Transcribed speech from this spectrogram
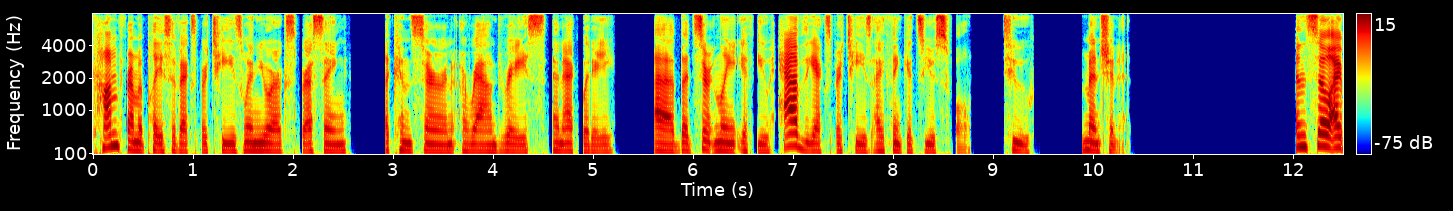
come from a place of expertise when you are expressing a concern around race and equity. Uh, but certainly, if you have the expertise, I think it's useful to mention it. And so I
